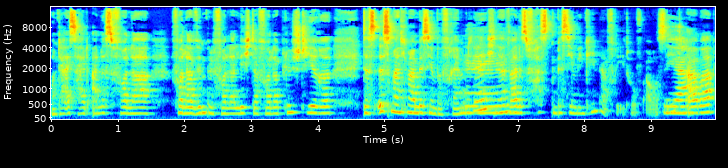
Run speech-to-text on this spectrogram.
und da ist halt alles voller, voller Wimpel, voller Lichter, voller Plüschtiere. Das ist manchmal ein bisschen befremdlich, ne? weil es fast ein bisschen wie ein Kinderfriedhof aussieht. Ja. Aber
